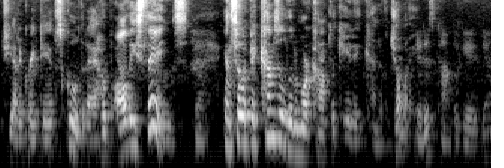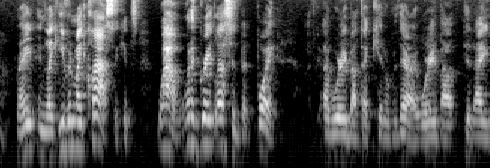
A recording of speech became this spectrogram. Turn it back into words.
she had a great day at school today. I hope all these things. Yeah. And so it becomes a little more complicated kind of joy It is complicated, yeah. right? And like even my class, like it's wow, what a great lesson. But boy, I worry about that kid over there. I worry about did I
